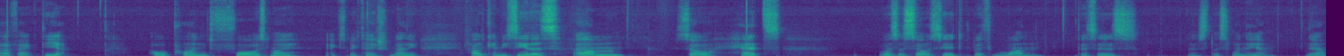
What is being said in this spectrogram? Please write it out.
Perfect yeah 0.4 is my expectation value. How can we see this? Um, so heads was associated with 1 this is this this one here. Yeah.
